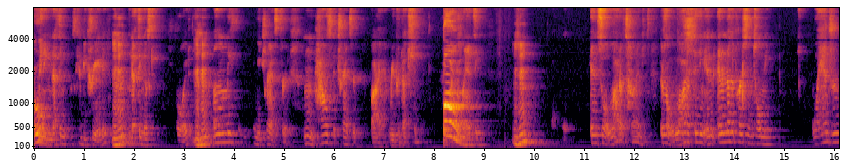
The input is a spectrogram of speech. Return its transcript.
Ooh. Meaning nothing else can be created, Mm-hmm. nothing else can be destroyed, Mm-hmm. only be transferred. Mm, how is it transferred? By reproduction, Boom. planting. Mm-hmm. And so a lot of times, there's a lot of things, and, and another person told me, well, Andrew,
